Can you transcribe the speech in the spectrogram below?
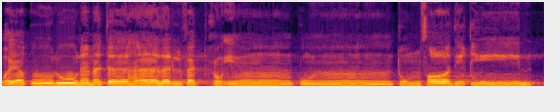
ويقولون متى هذا الفتح إن كنتم صادقين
